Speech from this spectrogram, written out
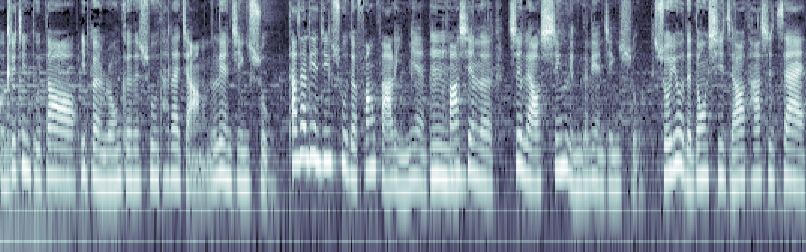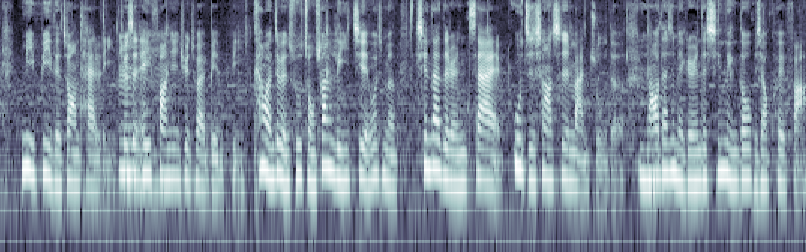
我最近读到一本荣格的书，他在讲炼金术。他在炼金术的方法里面，嗯发现了治疗心灵的炼金术。所有的东西，只要它是在密闭的状态里，就是 A 放进去出来变 B。看完这本书，总算理解为什么现在的人在物质上是满足的，然后但是每个人的心灵都比较匮乏。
